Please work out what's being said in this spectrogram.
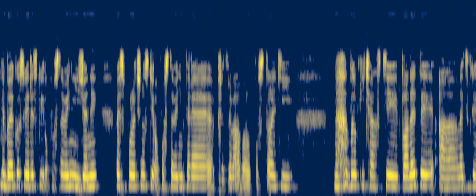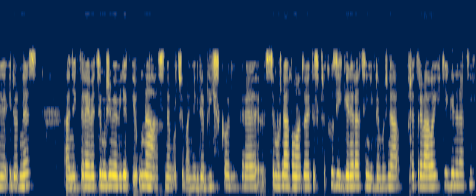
nebo jako svědectví o postavení ženy ve společnosti, o postavení, které přetrvávalo po staletí na velké části planety a let, kde je i dodnes. A některé věci můžeme vidět i u nás, nebo třeba někde blízko, některé si možná pamatujete z předchozích generací, někde možná přetrvávají v těch generacích.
